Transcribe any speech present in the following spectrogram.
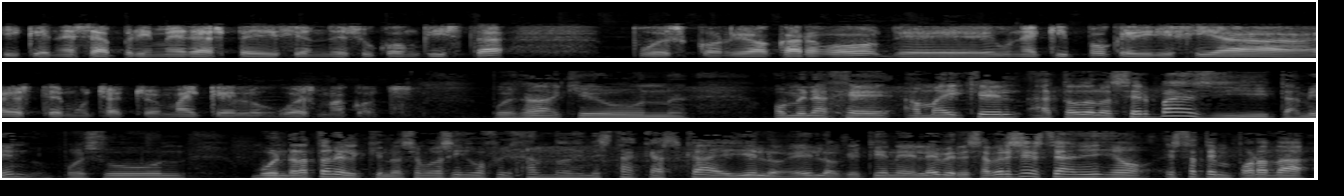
y que en esa primera expedición de su conquista pues corrió a cargo de un equipo que dirigía este muchacho, Michael Westmacott. Pues nada, aquí un homenaje a Michael, a todos los serpas y también pues un buen rato en el que nos hemos ido fijando en esta cascada de hielo, ¿eh? lo que tiene el Everest. A ver si este año, esta temporada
